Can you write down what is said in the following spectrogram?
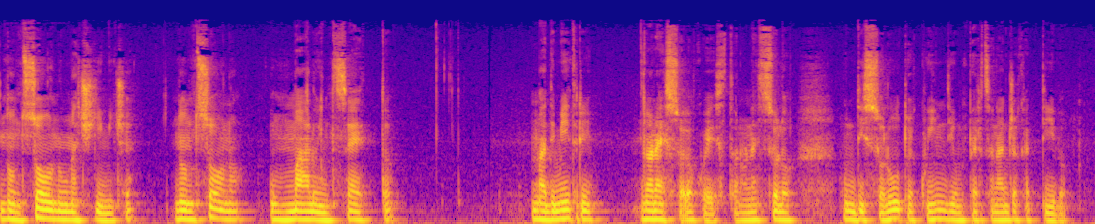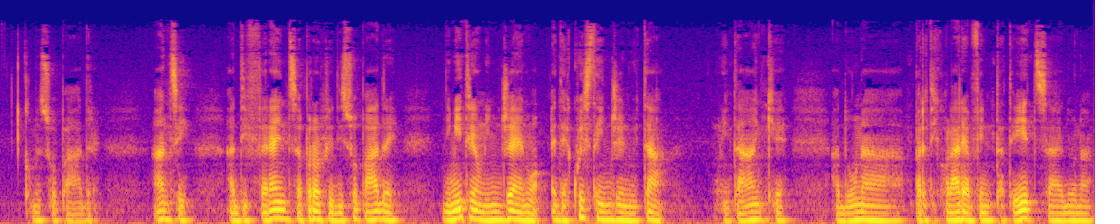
non sono una cimice, non sono un malo insetto. Ma Dimitri non è solo questo, non è solo un dissoluto e quindi un personaggio cattivo, come suo padre. Anzi, a differenza proprio di suo padre, Dimitri è un ingenuo ed è questa ingenuità, unita anche ad una particolare avventatezza ed una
